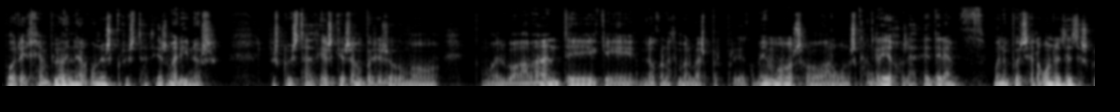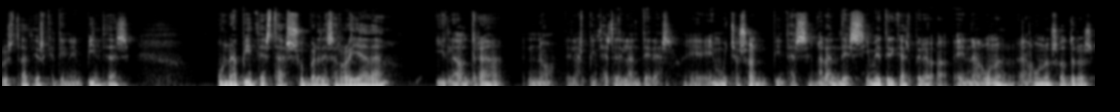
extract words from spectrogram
por ejemplo, en algunos crustáceos marinos. Los crustáceos que son, pues eso, como, como el bogavante, que lo conocemos más por porque comemos, o algunos cangrejos, etcétera. Bueno, pues algunos de estos crustáceos que tienen pinzas, una pinza está súper desarrollada y la otra no, de las pinzas delanteras. Eh, en muchos son pinzas grandes simétricas, pero en algunos, algunos otros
